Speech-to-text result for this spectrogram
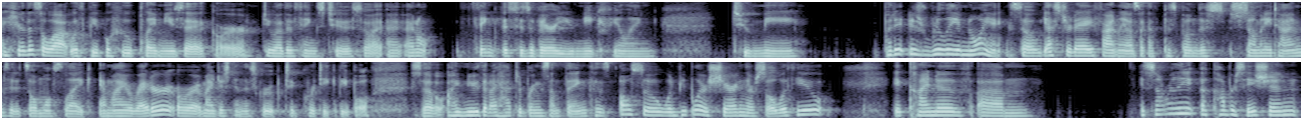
I hear this a lot with people who play music or do other things too. So I, I don't think this is a very unique feeling to me but it is really annoying. So yesterday, finally, I was like, I've postponed this so many times that it's almost like, am I a writer or am I just in this group to critique people? So I knew that I had to bring something because also when people are sharing their soul with you, it kind of, um, it's not really a conversation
